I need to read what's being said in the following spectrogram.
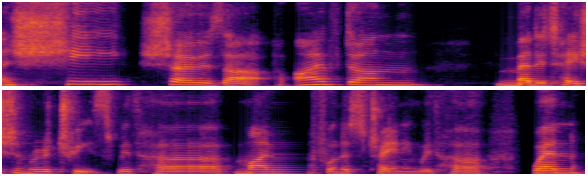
and she shows up. I've done meditation retreats with her, mindfulness training with her when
